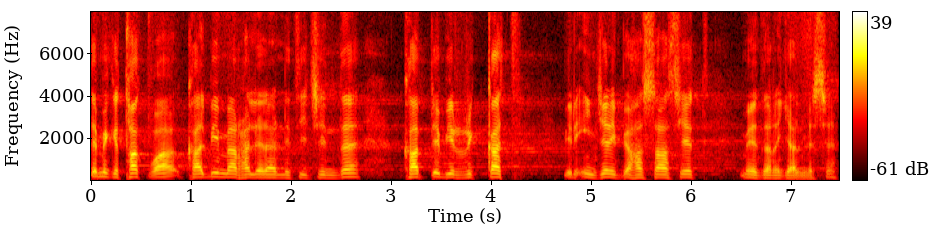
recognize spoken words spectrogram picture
Demek ki takva kalbi merhaleler neticesinde kalpte bir rikkat, bir incelik, bir hassasiyet meydana gelmesi.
